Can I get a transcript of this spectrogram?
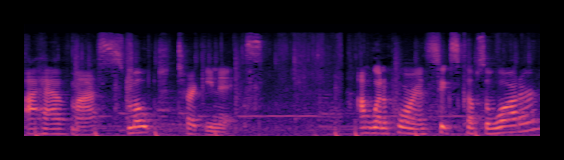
I have my smoked turkey necks. I'm gonna pour in six cups of water.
